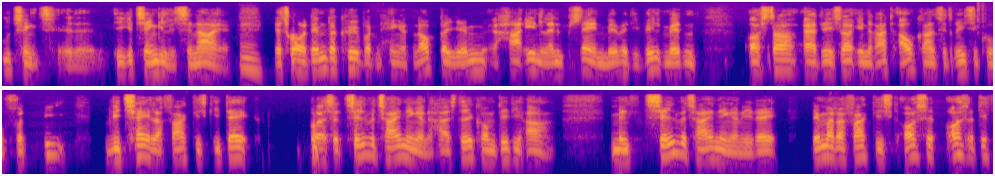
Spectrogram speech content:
utænkt, eller ikke tænkeligt scenarie. Mm. Jeg tror, at dem, der køber den, hænger den op derhjemme, har en eller anden plan med, hvad de vil med den, og så er det så en ret afgrænset risiko, fordi vi taler faktisk i dag Altså selve tegningerne har afstedkommet det, de har. Men selve tegningerne i dag, dem er der faktisk også, også det,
